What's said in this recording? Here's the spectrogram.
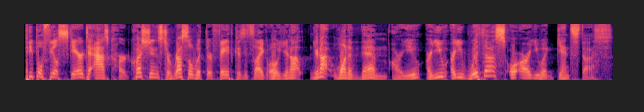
people feel scared to ask hard questions, to wrestle with their faith because it's like, "Oh, you're not you're not one of them, are you? Are you are you with us or are you against us?"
